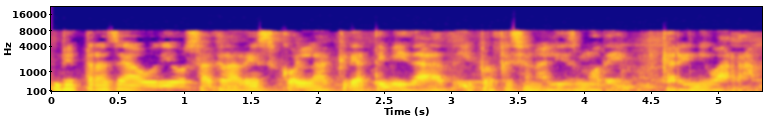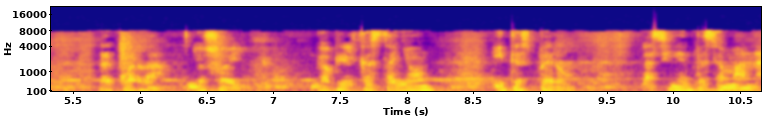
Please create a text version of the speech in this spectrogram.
Detrás de audios agradezco la creatividad y profesionalismo de Karin Ibarra. Recuerda, yo soy Gabriel Castañón y te espero la siguiente semana.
